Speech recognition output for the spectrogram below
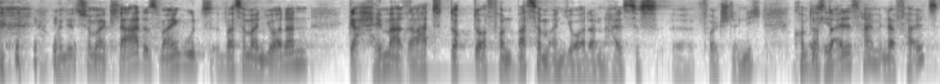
und jetzt schon mal klar, das Weingut Bassermann Jordan, Geheimer Rat Doktor von Bassermann Jordan heißt es äh, vollständig, kommt Okay. aus Deidesheim in der Pfalz,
